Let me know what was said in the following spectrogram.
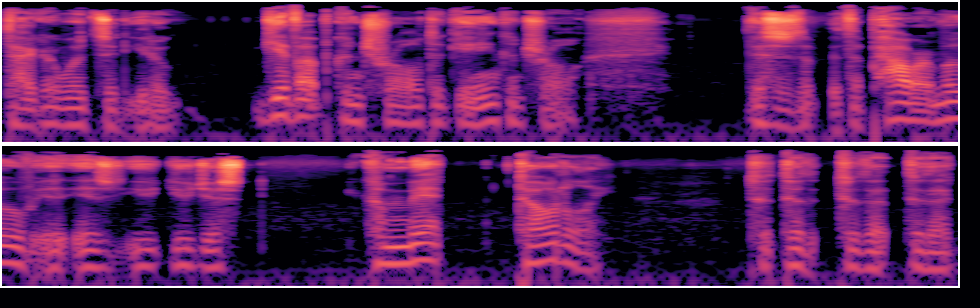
Tiger Woods said, you know, give up control to gain control. This is a, it's a power move. Is you, you just commit totally to to to the to that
